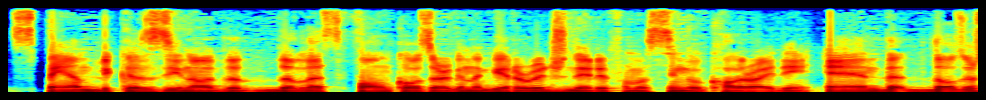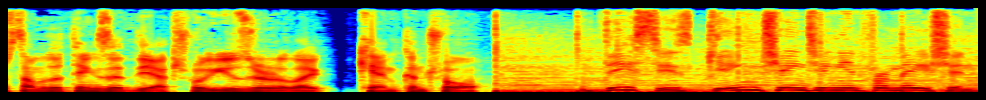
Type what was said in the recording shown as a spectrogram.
spammed because you know the, the less phone calls are going to get originated from a single caller ID. And th- those are some of the things that the actual user like can control. This is game changing information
